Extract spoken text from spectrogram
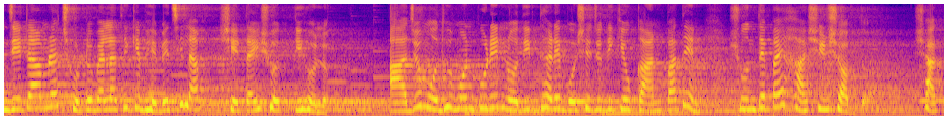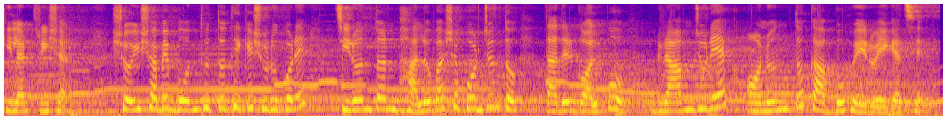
যেটা আমরা ছোটবেলা থেকে ভেবেছিলাম, সেটাই সত্যি হলো। আজও মধুমনপুরের নদীর ধারে বসে যদি কেউ কান পাতেন, শুনতে পায় হাসির শব্দ। শাকিল আর তৃষার শৈশবে বন্ধুত্ব থেকে শুরু করে চিরন্তন ভালোবাসা পর্যন্ত তাদের গল্প গ্রাম জুড়ে এক অনন্ত কাব্য হয়ে রয়ে গেছে।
